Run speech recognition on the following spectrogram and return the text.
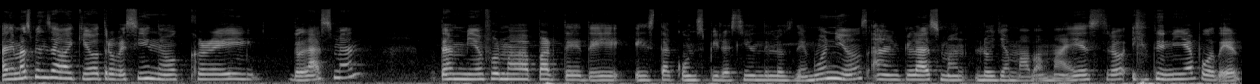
Además pensaba que otro vecino, Craig Glassman, también formaba parte de esta conspiración de los demonios. A Glassman lo llamaba maestro y tenía poder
